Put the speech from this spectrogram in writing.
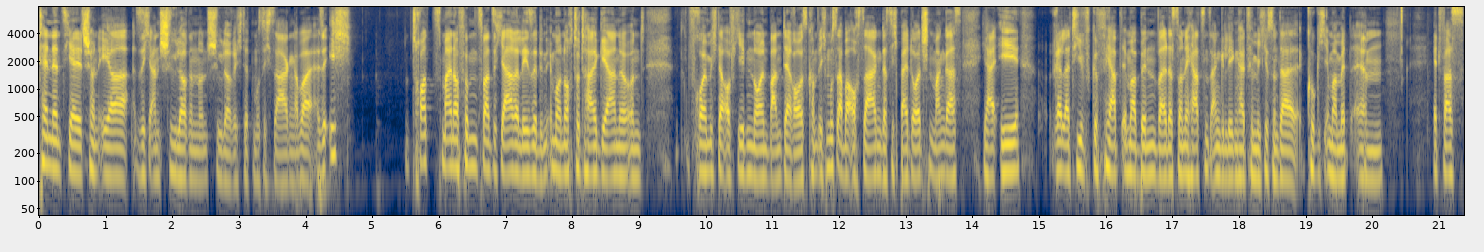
tendenziell schon eher sich an Schülerinnen und Schüler richtet, muss ich sagen. Aber also ich trotz meiner 25 Jahre lese den immer noch total gerne und freue mich da auf jeden neuen Band, der rauskommt. Ich muss aber auch sagen, dass ich bei deutschen Mangas ja eh relativ gefärbt immer bin, weil das so eine Herzensangelegenheit für mich ist und da gucke ich immer mit ähm, etwas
